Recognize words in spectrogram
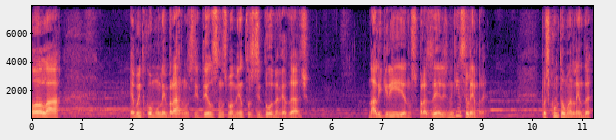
Olá! É muito comum lembrarmos de Deus nos momentos de dor, na é verdade. Na alegria, nos prazeres, ninguém se lembra. Pois conta uma lenda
